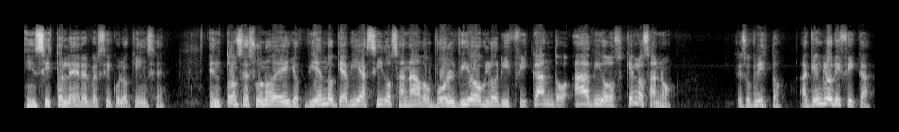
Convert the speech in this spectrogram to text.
Insisto en leer el versículo 15. Entonces uno de ellos, viendo que había sido sanado, volvió glorificando a Dios. ¿Quién lo sanó? Jesucristo. ¿A quién glorifica?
